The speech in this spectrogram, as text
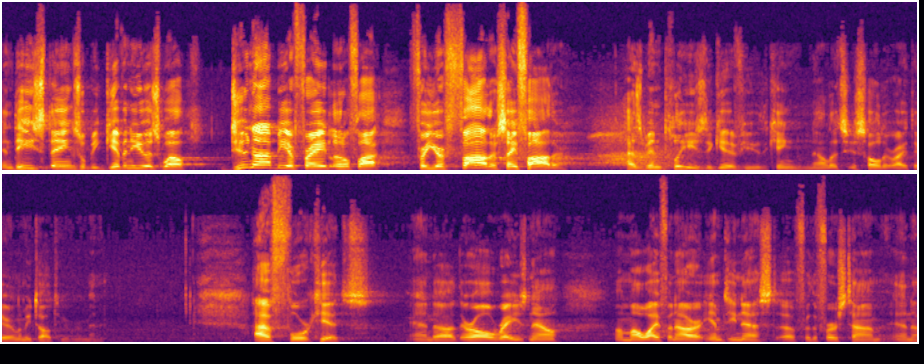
and these things will be given to you as well. Do not be afraid, little flock, for your Father, say, Father, has been pleased to give you the kingdom. Now let's just hold it right there. Let me talk to you for a minute. I have four kids, and uh, they're all raised now. Uh, my wife and I are empty nest uh, for the first time, and uh,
